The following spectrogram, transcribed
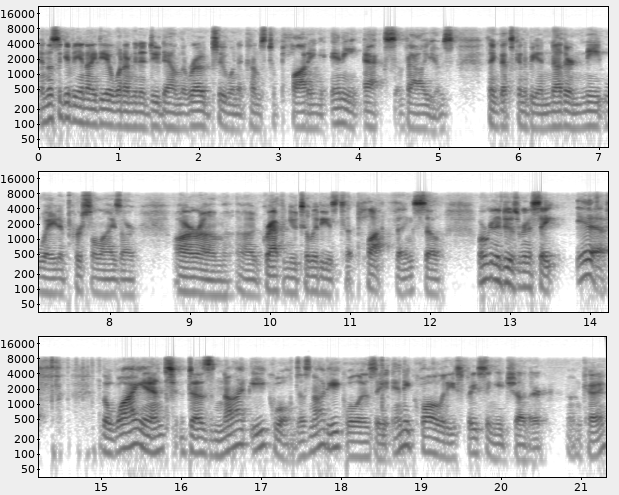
And this will give you an idea what I'm going to do down the road too when it comes to plotting any X values. I think that's going to be another neat way to personalize our our um, uh, graphing utility is to plot things. So what we're going to do is we're going to say if the y-int does not equal, does not equal is a inequalities facing each other, okay?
